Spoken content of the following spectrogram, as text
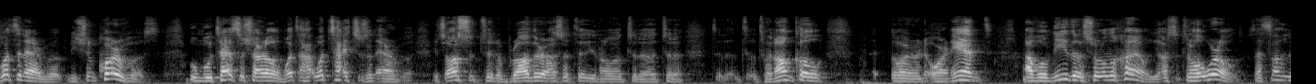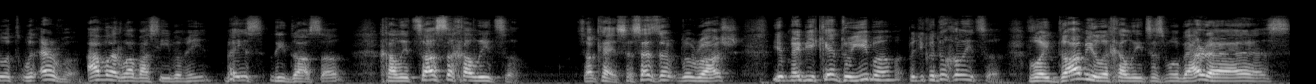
what's an erva? Mishum korvus. Umutar sasharolim. What what is an erva? It's also to the brother, also to you know to the to the, to, the, to, an uncle or an, or an aunt. Avol nida sur l'chayil. Also to the whole world. So that's nothing to with, with erva. Avol lavas ibami beis nidasa chalitzasa chalitza. So okay, so says the, the Rosh. You, maybe you can't do yibam, but you could do chalitza. V'loidami lechalitzas muberes.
